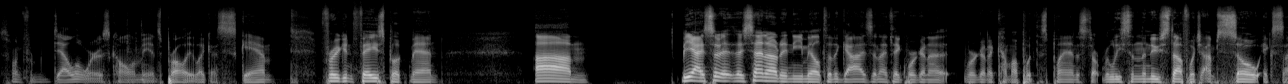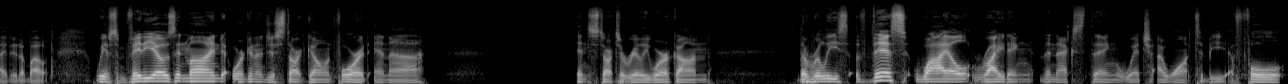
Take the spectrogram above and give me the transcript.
This one from Delaware is calling me. It's probably like a scam. Friggin' Facebook, man. Um, but yeah, so I sent out an email to the guys, and I think we're gonna we're gonna come up with this plan to start releasing the new stuff, which I'm so excited about. We have some videos in mind. We're gonna just start going for it and uh and start to really work on the release of this while writing the next thing, which I want to be a full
